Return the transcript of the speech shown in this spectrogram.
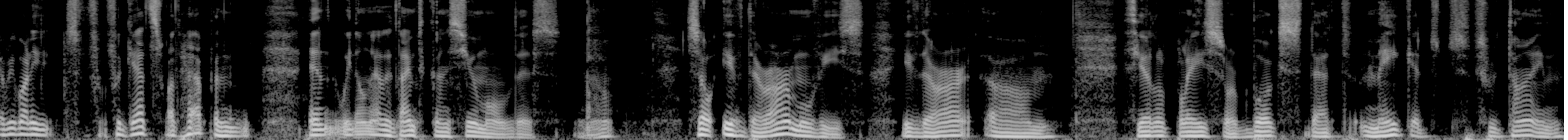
everybody f- forgets what happened. And we don't have the time to consume all this you know. So if there are movies if there are um, theater plays or books that make it through time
